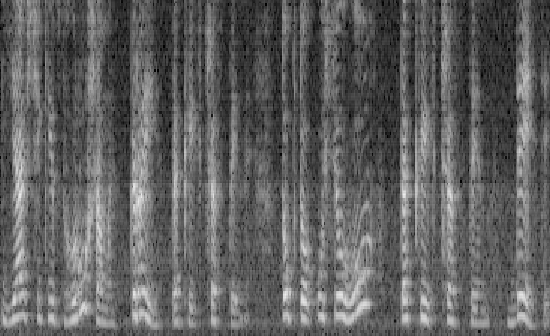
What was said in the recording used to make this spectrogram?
ящиків з грушами 3 таких частини. Тобто усього таких частин 10.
